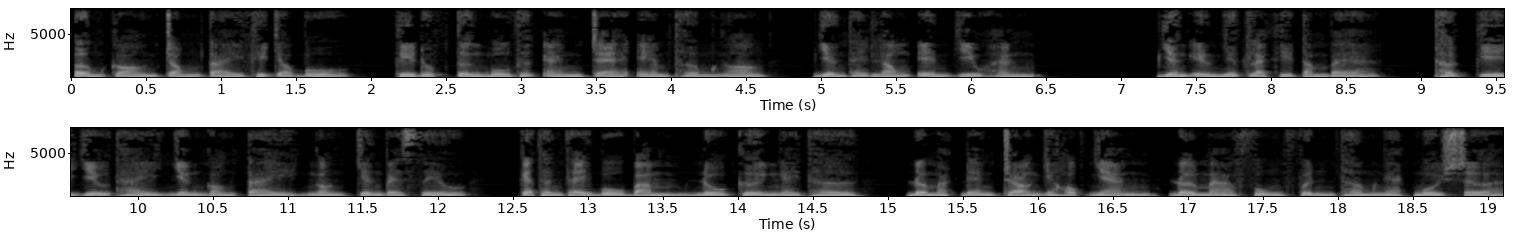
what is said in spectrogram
Ôm con trong tay khi cho bú, khi đút từng muỗng thức ăn trẻ em thơm ngon, dân thấy lòng êm dịu hẳn. Dân yêu nhất là khi tắm bé, Thật kỳ diệu thay những ngón tay, ngón chân bé xíu, cái thân thể bụ bẩm, nụ cười ngây thơ, đôi mắt đen tròn như hột nhãn, đôi má phúng phính thơm ngát mùi sữa.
